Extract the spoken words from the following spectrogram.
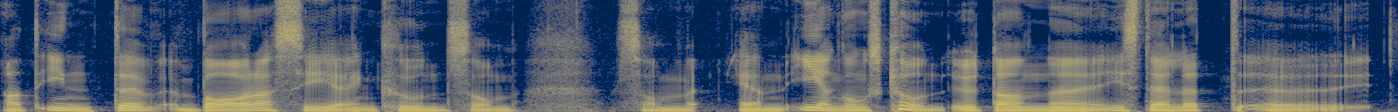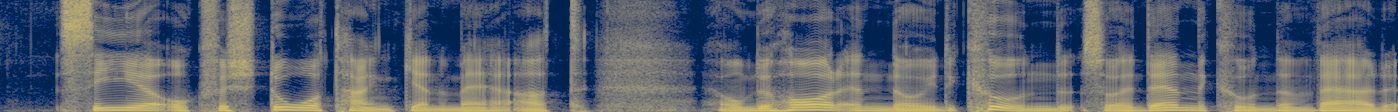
att inte bara se en kund som, som en engångskund, utan eh, istället eh, se och förstå tanken med att om du har en nöjd kund så är den kunden värd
